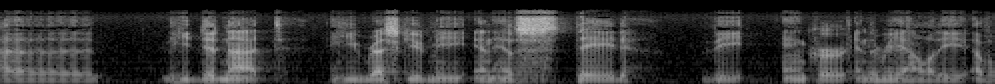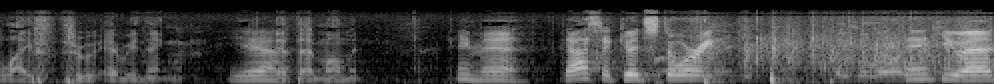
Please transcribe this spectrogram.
Uh, he did not. He rescued me and has stayed the anchor and the reality of life through everything yeah. at that moment. Amen. That's a good story. Praise the Lord. Thank you, Ed.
